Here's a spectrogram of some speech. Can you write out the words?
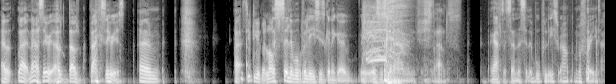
I, like, no, serious. I- That was bang serious. Um, I seem to get a bit lost. the syllable police is going to go. It's just going to happen. Just that. I'm going to have to send the syllable police round, I'm afraid.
